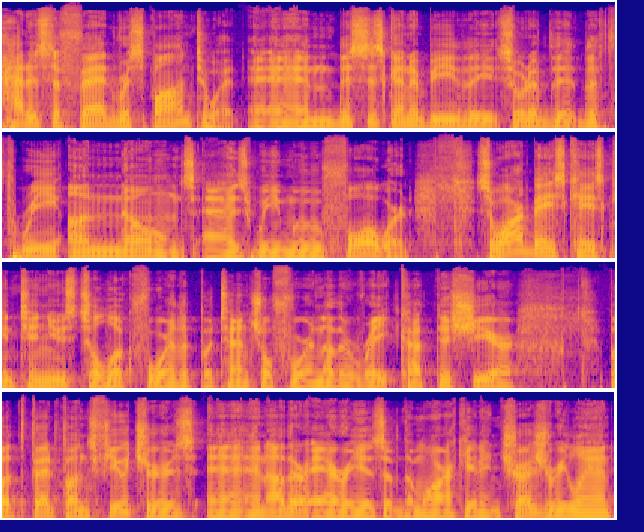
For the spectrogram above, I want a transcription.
how does the Fed respond to it? And this is going to be the sort of the, the three unknowns as we move forward. So our base case continues to look for the potential for another rate cut this year. But Fed funds futures and other areas of the market in Treasury land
